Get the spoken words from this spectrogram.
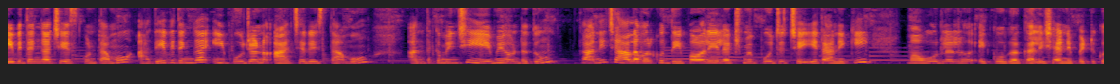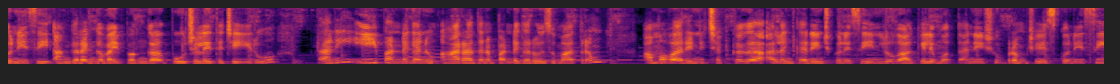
ఏ విధంగా చేసుకుంటామో అదే విధంగా ఈ పూజను ఆచరిస్తాము. అంతకు మించి ఏమీ ఉండదు. కానీ చాలా వరకు దీపావళి లక్ష్మీ పూజ చేయటానికి మా ఊర్లలో ఎక్కువగా కలిశాన్ని పెట్టుకునేసి అంగరంగ వైభవంగా పూజలు అయితే చేయరు కానీ ఈ పండగను ఆరాధన పండగ రోజు మాత్రం అమ్మవారిని చక్కగా అలంకరించుకునేసి ఇండ్లు వాకిలి మొత్తాన్ని శుభ్రం చేసుకునేసి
